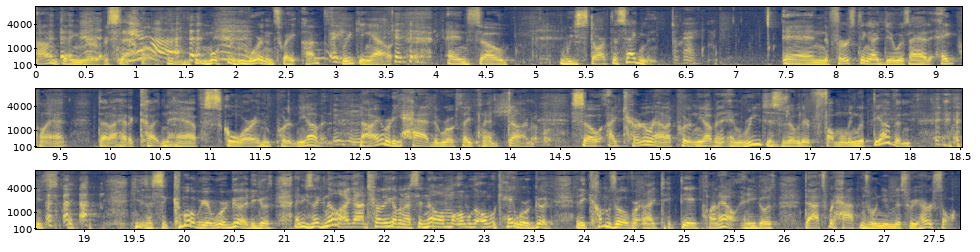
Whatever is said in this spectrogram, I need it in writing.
I'm getting nervous now. Yeah. more, more than sweating. I'm freaking out. And so we start the segment. Okay. And the first thing I do is I had eggplant that I had to cut in half, score, and then put it in the oven. Mm-hmm. Now I already had the roast eggplant done, so I turn around, I put it in the oven, and Regis is over there fumbling with the oven. And he's like, he's, I said, "Come over here, we're good." He goes, and he's like, "No, I got to turn the oven." I said, "No, I'm, I'm, okay, we're good." And he comes over, and I take the eggplant out, and he goes, "That's what happens when you miss rehearsal."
